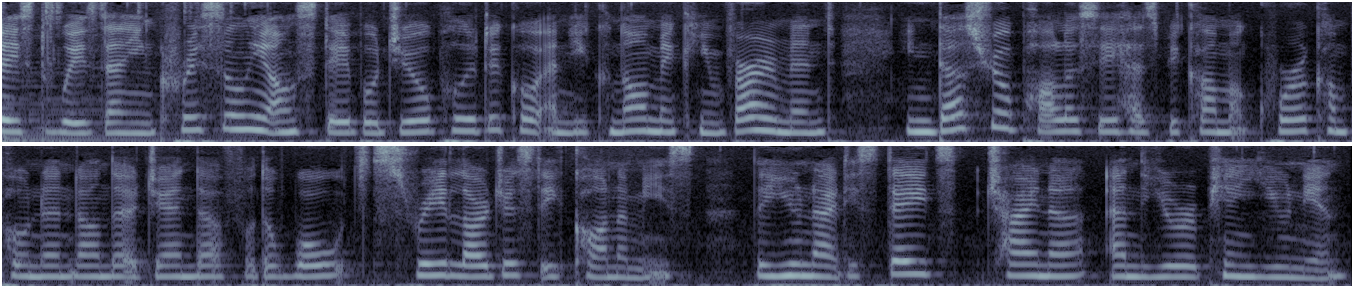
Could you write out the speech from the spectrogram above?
Faced with an increasingly unstable geopolitical and economic environment, industrial policy has become a core component on the agenda for the world's three largest economies the United States, China, and the European Union.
